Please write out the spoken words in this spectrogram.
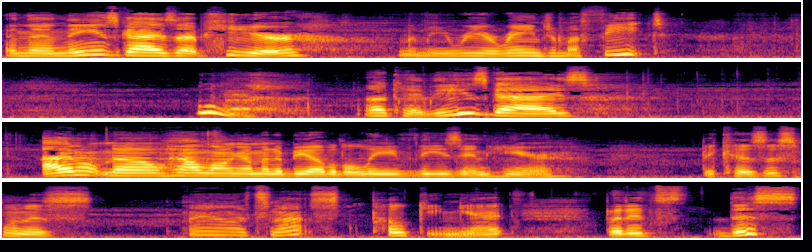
And then these guys up here, let me rearrange my feet. Ooh. Okay, these guys, I don't know how long I'm going to be able to leave these in here because this one is, well, it's not poking yet, But it's this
